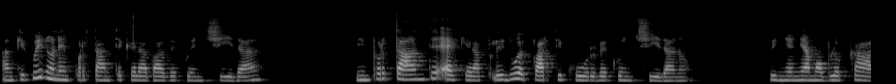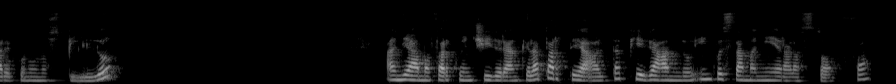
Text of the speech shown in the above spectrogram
Anche qui non è importante che la base coincida, eh? l'importante è che la, le due parti curve coincidano. quindi andiamo a bloccare con uno spillo andiamo a far coincidere anche la parte alta piegando in questa maniera la stoffa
